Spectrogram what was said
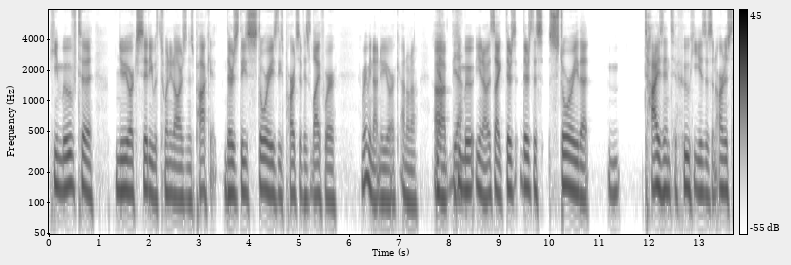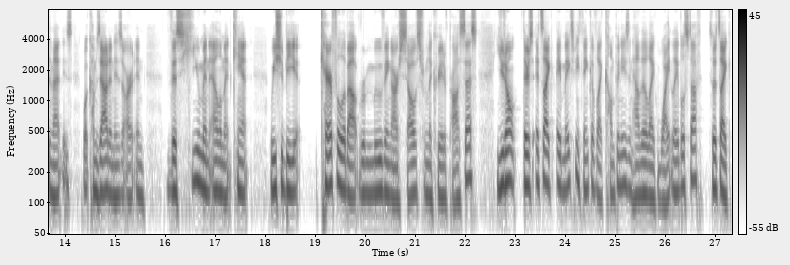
He moved to New York City with $20 in his pocket. There's these stories, these parts of his life where, or maybe not New York, I don't know. Uh, Yeah, He yeah. mo- you know, it's like there's there's this story that ties into who he is as an artist, and that is what comes out in his art. And this human element can't. We should be careful about removing ourselves from the creative process. You don't. There's. It's like it makes me think of like companies and how they'll like white label stuff. So it's like,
